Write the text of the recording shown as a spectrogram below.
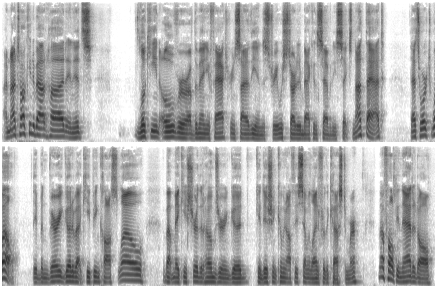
I'm not talking about HUD and its looking over of the manufacturing side of the industry, which started back in 76. Not that. That's worked well. They've been very good about keeping costs low, about making sure that homes are in good condition coming off the assembly line for the customer. Not faulting that at all.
